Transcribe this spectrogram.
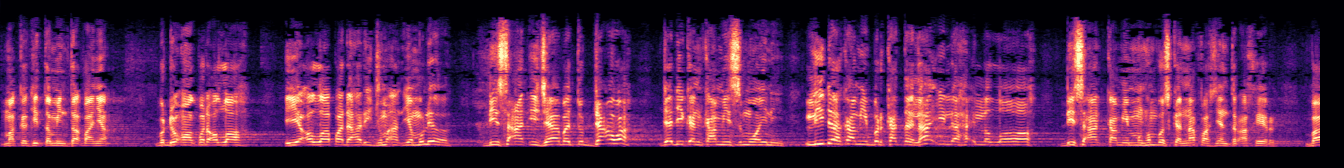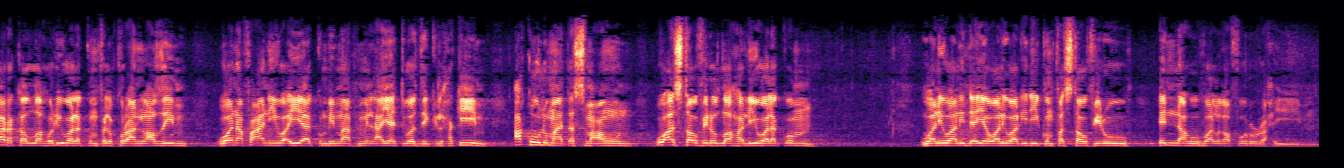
Maka kita minta banyak berdoa kepada Allah, ya Allah pada hari Jumaat yang mulia, di saat ijabatul dakwah jadikan kami semua ini lidah kami berkata la ilaha illallah di saat kami menghembuskan nafas yang terakhir barakallahu li wa lakum fil qur'anil azim wa nafa'ani wa iyyakum bima fil ayati wa dzikril hakim aqulu ma tasma'un wa astaghfirullah li wa lakum wa li walidayya wa li walidikum fastaghfiruh innahu huwal ghafurur rahim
